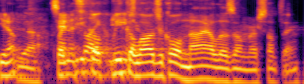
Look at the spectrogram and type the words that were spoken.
you know? Yeah. It's like, it's eco- like ecological to, nihilism or something.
